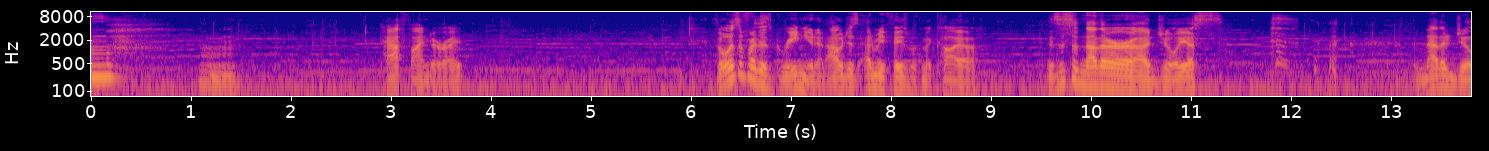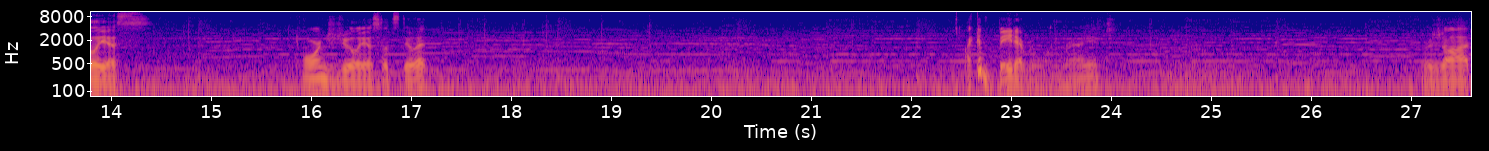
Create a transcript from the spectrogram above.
Um, hmm. Pathfinder, right? If it wasn't for this green unit, I would just enemy phase with Micaiah. Is this another uh, Julius? another Julius. Orange Julius, let's do it. I could bait everyone, right? Rhajat.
